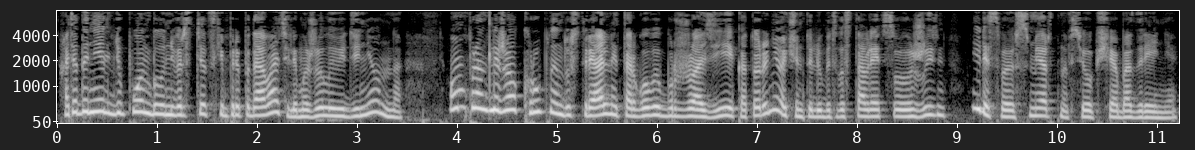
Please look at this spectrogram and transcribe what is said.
Хотя Даниэль Дюпон был университетским преподавателем и жил уединенно, он принадлежал крупной индустриальной торговой буржуазии, которая не очень-то любит выставлять свою жизнь или свою смерть на всеобщее обозрение.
